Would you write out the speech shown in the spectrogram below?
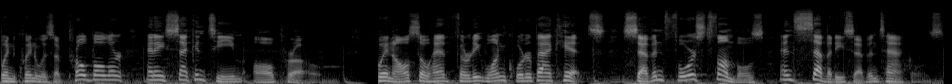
when Quinn was a Pro Bowler and a second team All Pro. Quinn also had 31 quarterback hits, 7 forced fumbles, and 77 tackles.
